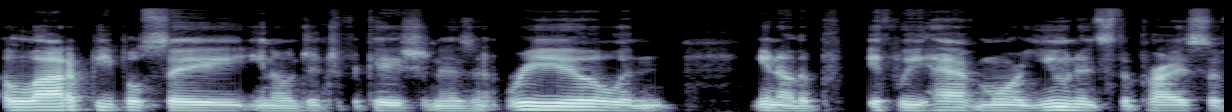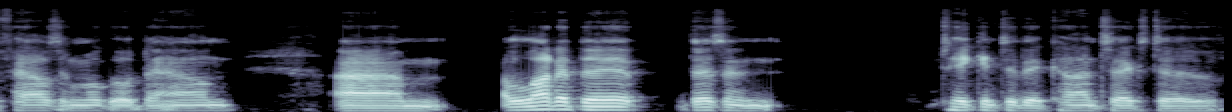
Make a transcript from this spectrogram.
a lot of people say, you know, gentrification isn't real. And, you know, the, if we have more units, the price of housing will go down. Um, a lot of that doesn't take into the context of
